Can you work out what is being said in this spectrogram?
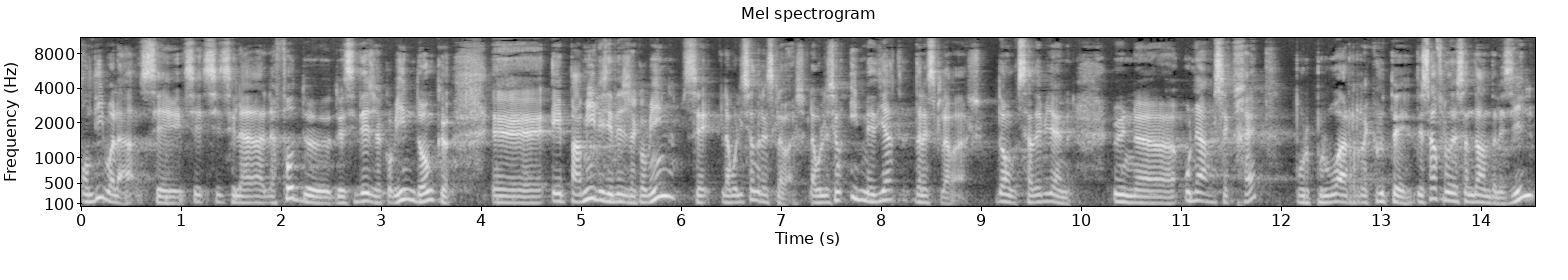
on dit voilà, c'est c'est la, la faute de, des idées jacobines. Donc, euh, et parmi les idées jacobines, c'est l'abolition de l'esclavage, l'abolition immédiate de l'esclavage. Donc, ça devient une, euh, une arme secrète pour pouvoir recruter des afro-descendants de les îles,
